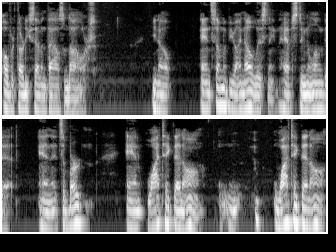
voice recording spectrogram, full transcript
over $37,000. You know, and some of you I know listening have student loan debt and it's a burden. And why take that on? Why take that on?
